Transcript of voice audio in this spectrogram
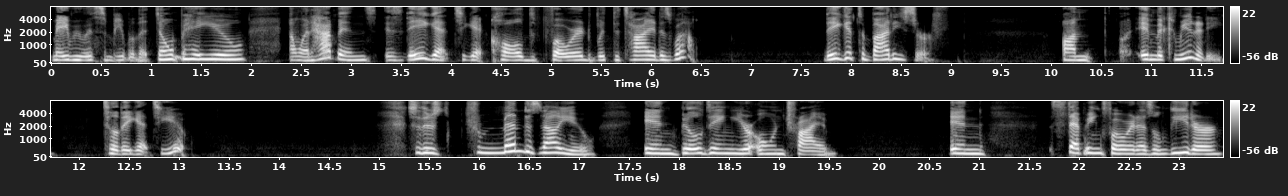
maybe with some people that don't pay you. And what happens is they get to get called forward with the tide as well. They get to body surf on in the community till they get to you. So there's tremendous value in building your own tribe, in stepping forward as a leader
